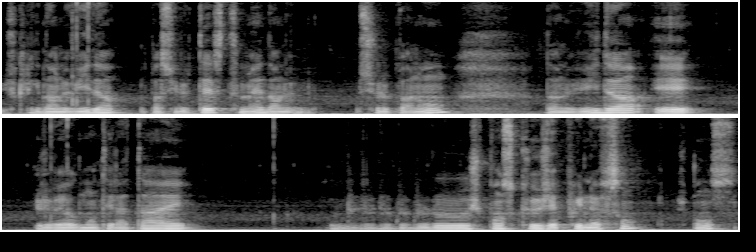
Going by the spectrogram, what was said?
Je clique dans le vide, pas sur le test, mais dans le, sur le panneau, dans le vide, et je vais augmenter la taille. Je pense que j'ai pris 900, je pense.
